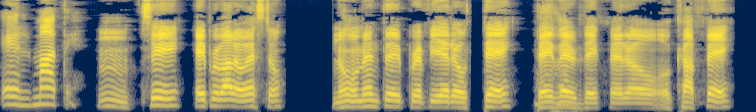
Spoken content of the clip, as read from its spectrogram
El mate. Mm, sí, he probado esto. Normalmente prefiero té, té verde, pero o café,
